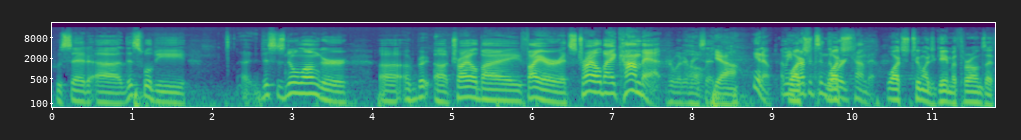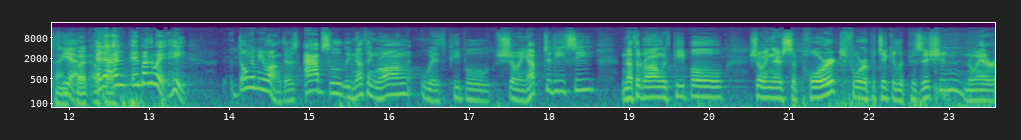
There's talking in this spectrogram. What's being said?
who said, uh, "This will be, uh, this is no longer." Uh, a, a, trial by fire. It's trial by combat, or whatever oh, he said. Yeah, you know, I mean, watch, referencing the watch, word combat. Watch too much Game of Thrones, I think. Yeah, but okay. and, and, and by the way, hey, don't get me wrong. There's absolutely nothing wrong with people showing up to DC. Nothing wrong with people showing their support for a particular position, no matter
